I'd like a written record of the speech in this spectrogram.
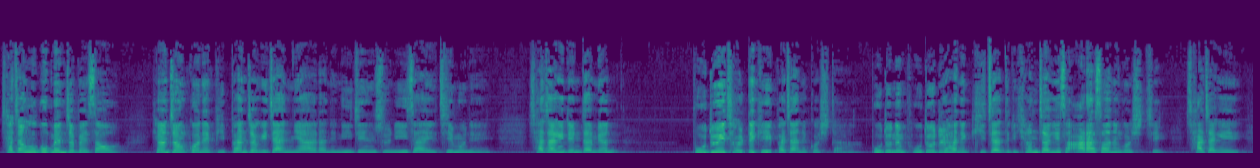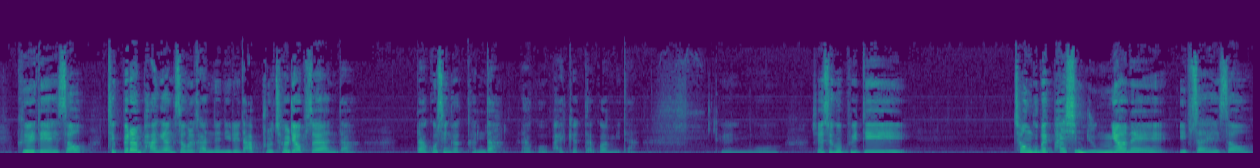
사장 후보 면접에서 현 정권에 비판적이지 않냐라는 이진순 이사의 질문에 사장이 된다면 보도에 절대 개입하지 않을 것이다. 보도는 보도를 하는 기자들이 현장에서 알아서 하는 것이지 사장이 그에 대해서 특별한 방향성을 갖는 일은 앞으로 절대 없어야 한다. 라고 생각한다. 라고 밝혔다고 합니다. 뭐 최승호 PD 1986년에 입사해서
